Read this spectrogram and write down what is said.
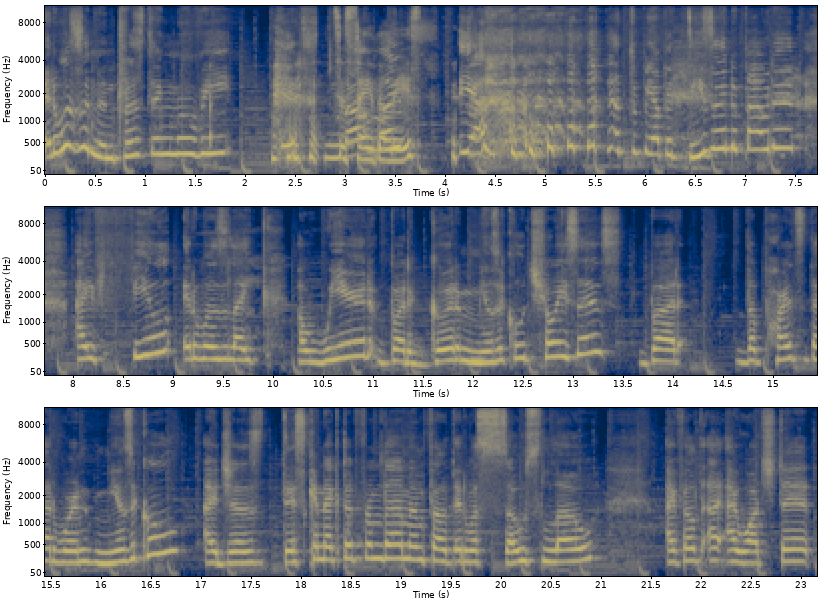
it was an interesting movie. It's to say the like- least. Yeah. to be a bit decent about it, I feel it was like a weird but good musical choices, but the parts that weren't musical, I just disconnected from them and felt it was so slow. I felt I, I watched it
